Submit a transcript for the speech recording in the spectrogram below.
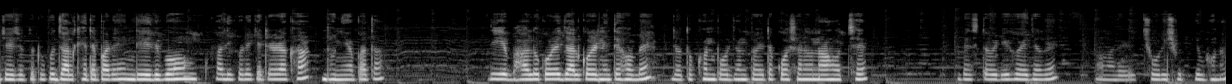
যে যতটুকু জাল খেতে পারেন দিয়ে দিব। খালি করে কেটে রাখা ধনিয়া পাতা। দিয়ে ভালো করে জাল করে নিতে হবে। যতক্ষণ পর্যন্ত এটা কষানো না হচ্ছে। বেশ তৈরি হয়ে যাবে আমাদের ছড়ি ছুটকি ভুনা।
